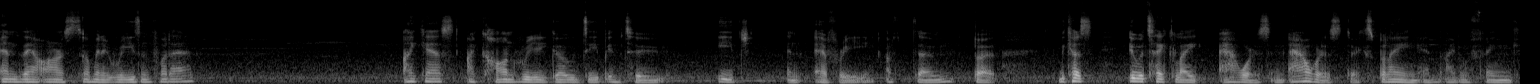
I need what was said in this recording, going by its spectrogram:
And there are so many reasons for that. I guess I can't really go deep into each and every of them, but because it would take like hours and hours to explain, and I don't think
